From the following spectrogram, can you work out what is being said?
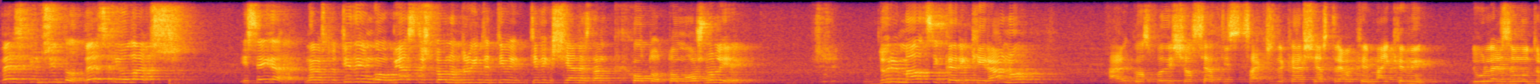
верски учител, верски водач. И сега, наместо ти да им го обясниш то на другите, ти, ти викаш, я не знам какво то, можно ли е? Дори малци карикирано, ай Господи, що сега ти сакаш да кажеш, аз трябва кай майка ми да улезем утре,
